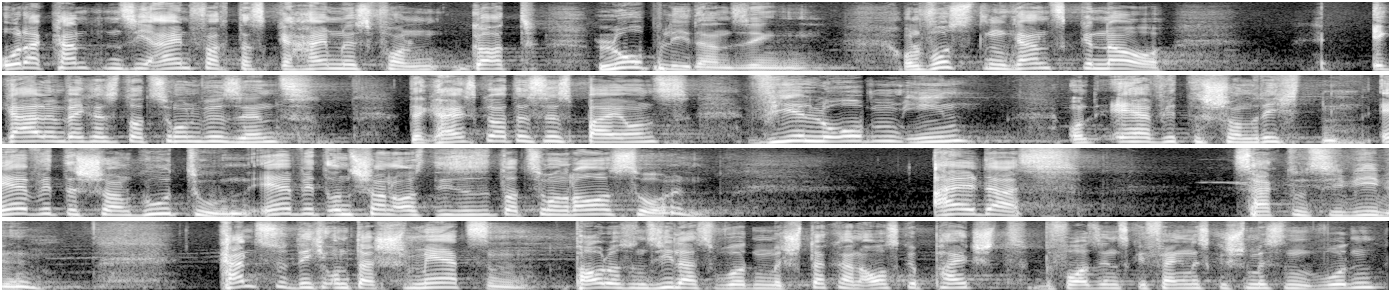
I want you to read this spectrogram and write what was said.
Oder kannten sie einfach das Geheimnis von Gott Lobliedern singen und wussten ganz genau, egal in welcher Situation wir sind, der Geist Gottes ist bei uns, wir loben ihn und er wird es schon richten. Er wird es schon gut tun. Er wird uns schon aus dieser Situation rausholen. All das sagt uns die Bibel. Kannst du dich unter Schmerzen? Paulus und Silas wurden mit Stöckern ausgepeitscht, bevor sie ins Gefängnis geschmissen wurden.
